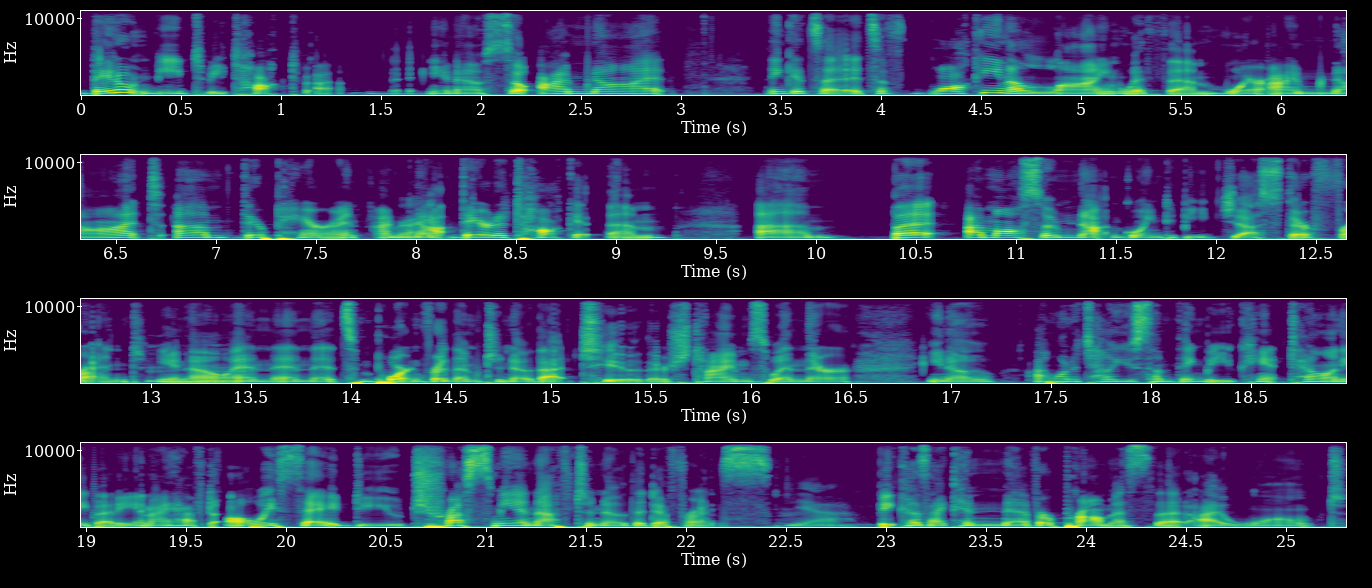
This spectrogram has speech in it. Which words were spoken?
they don't need to be talked about you know? So i'm not i think it's a it's a walking a line with them where i'm not um, their parent. I'm Right. not there to talk at them. Um, but I'm also not going to be just their friend, you know, Mhm. and, and it's important for them to know that too. There's times when they're, you know, I want to tell you something, but you can't tell anybody. And I have to always say, do you trust me enough to know the difference? Yeah. Because I can never promise that I won't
